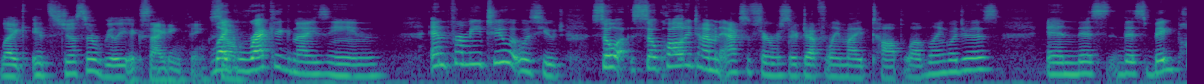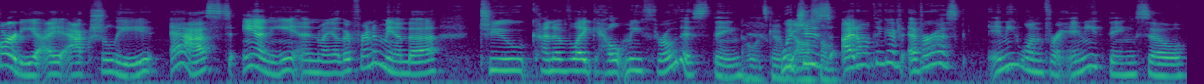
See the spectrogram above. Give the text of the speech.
Like it's just a really exciting thing. So- like recognizing and for me too it was huge so so quality time and acts of service are definitely my top love languages and this this big party i actually asked annie and my other friend amanda to kind of like help me throw this thing Oh, it's gonna be which is i don't think i've ever asked anyone for anything so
